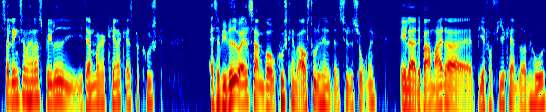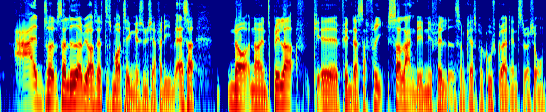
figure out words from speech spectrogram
så længe som han har spillet i i Danmark og kender Kasper Kusk, altså vi ved jo alle sammen, hvor Kusk kan være afsluttet hen i den situation, ikke? Eller er det bare mig, der bliver for firkantet op i hovedet? Ej, så, så leder vi også efter småtingene, synes jeg. Fordi altså, når, når en spiller øh, finder sig fri så langt inde i feltet, som Kasper Kusk gør i den situation,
